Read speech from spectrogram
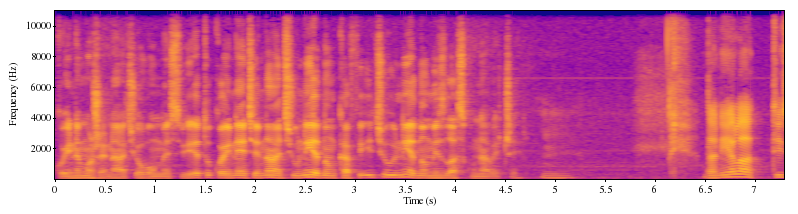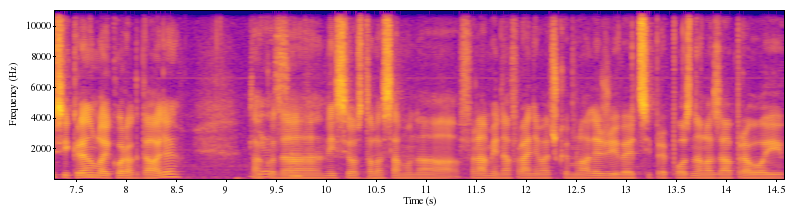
koji ne može naći u ovome svijetu, koji neće naći u nijednom kafiću i nijednom izlasku na večer. Mhm. Daniela, ti si krenula i korak dalje, tako da Jesam. nisi ostala samo na Frami, na Franjevačkoj mladeži, već si prepoznala zapravo i,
